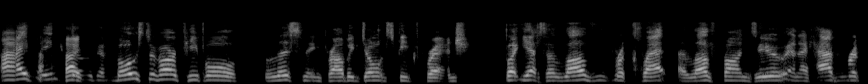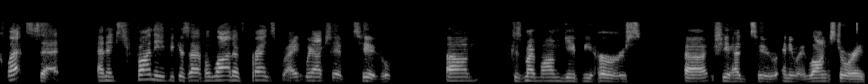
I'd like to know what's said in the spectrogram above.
I think though, that most of our people listening probably don't speak French. But yes, I love raclette. I love fondue, and I have a raclette set. And it's funny because I have a lot of friends, right? We actually have two um, because my mom gave me hers. Uh, she had two. Anyway, long story.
